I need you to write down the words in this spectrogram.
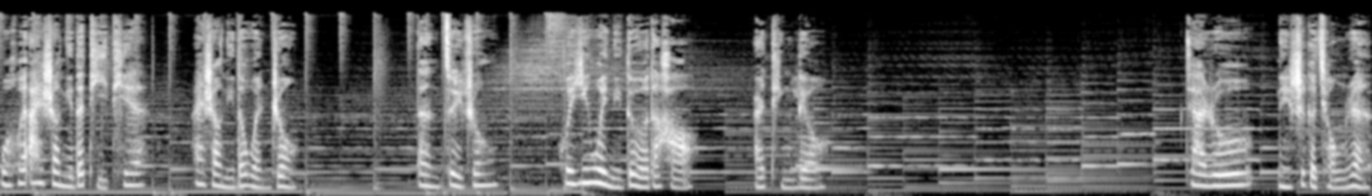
我会爱上你的体贴，爱上你的稳重，但最终，会因为你对我的好，而停留。假如你是个穷人，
